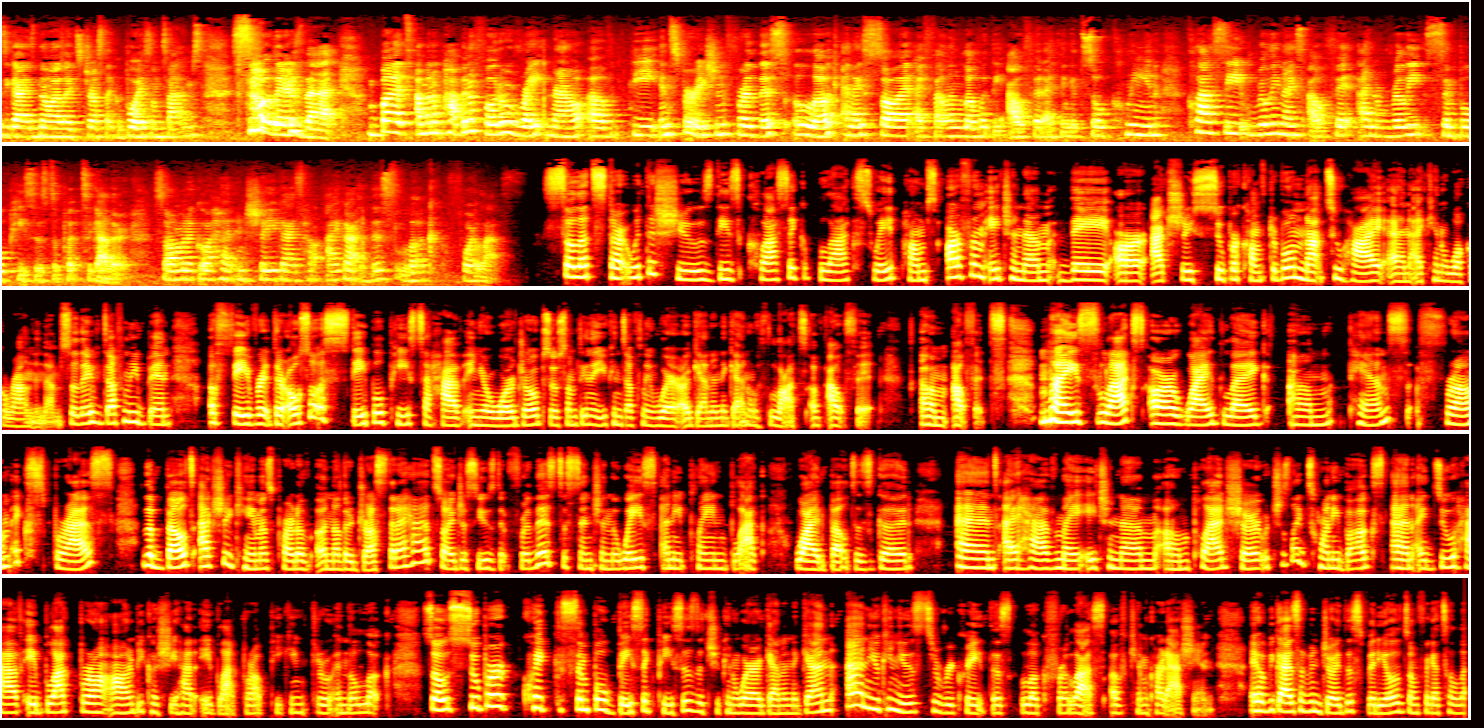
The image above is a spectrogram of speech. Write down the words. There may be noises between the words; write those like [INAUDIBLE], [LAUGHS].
because you guys know I like to dress like a boy sometimes. [LAUGHS] So there's that. But I'm going to pop in a photo right now of the inspiration for this look and I saw it. I fell in love with the outfit. I think it's so clean, classy, really nice outfit and really simple pieces to put together. So I'm going to go ahead and show you guys how I got this look for less. So let's start with the shoes. These classic black suede pumps are from H&M. They are actually super comfortable, not too high, and I can walk around in them. So they've definitely been a favorite. They're also a staple piece to have in your wardrobe, so something that you can definitely wear again and again with lots of outfit um, outfits. My slacks are wide leg um, pants from Express. The belt actually came as part of another dress that I had, so I just used it for this to cinch in the waist. Any plain black wide belt is good and I have my H&M um, plaid shirt which is like 20 bucks and I do have a black bra on because she had a black bra peeking through in the look. So super quick simple basic pieces that you can wear again and again and you can use to recreate this look for less of Kim Kardashian. I hope you guys have enjoyed this video. Don't forget to like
